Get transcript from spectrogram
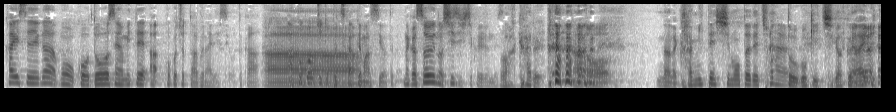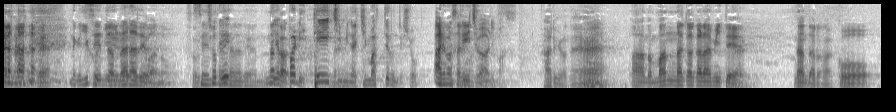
海星がもうこう動線を見てあここちょっと危ないですよとかあここちょっとぶつかってますよとかなんかそういうのを指示してくれるんですよ。わかる。あの なんだ上手下手でちょっと動き違くないみたいなのね。なんかよく見える。セーターならではの。センタそうちょっとーならではの。やっぱり定位置みんな決まってるんでしょ？ありますあります。定位置はあります。あるよね、はい。あの真ん中から見て、なんだろうなこう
